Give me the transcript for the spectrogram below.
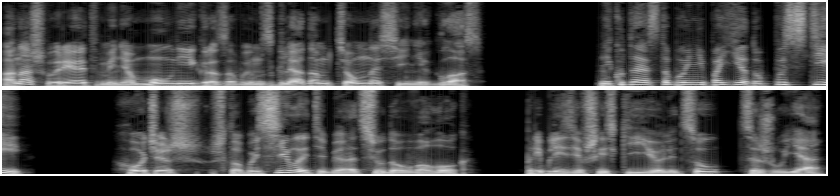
Она швыряет в меня молнией грозовым взглядом темно-синих глаз. «Никуда я с тобой не поеду, пусти!» «Хочешь, чтобы силой тебя отсюда уволок?» Приблизившись к ее лицу, цежу я.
